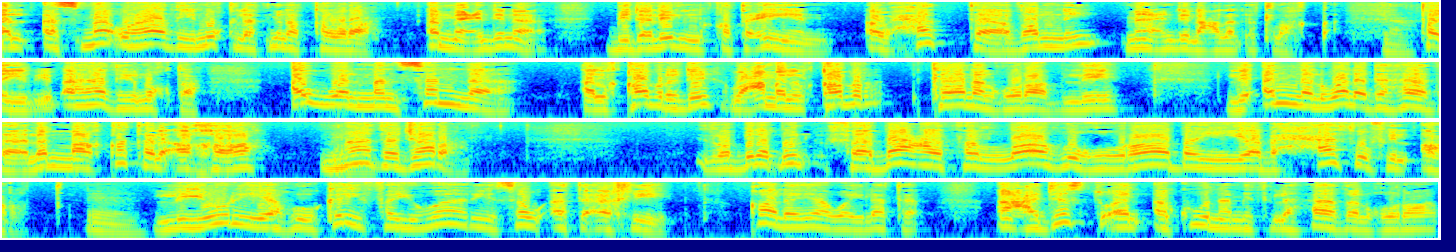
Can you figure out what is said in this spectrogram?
الأسماء هذه نقلت من التوراة. أما عندنا بدليل قطعي أو حتى ظني ما عندنا على الإطلاق. نعم. طيب يبقى هذه نقطة. أول من سن القبر ده وعمل القبر كان الغراب. ليه؟ لأن الولد هذا لما قتل أخاه ماذا جرى؟ ربنا يقول فبعث الله غرابا يبحث في الأرض. ليريه كيف يواري سوءة أخيه. قال يا ويلتى أعجزت أن أكون مثل هذا الغراب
